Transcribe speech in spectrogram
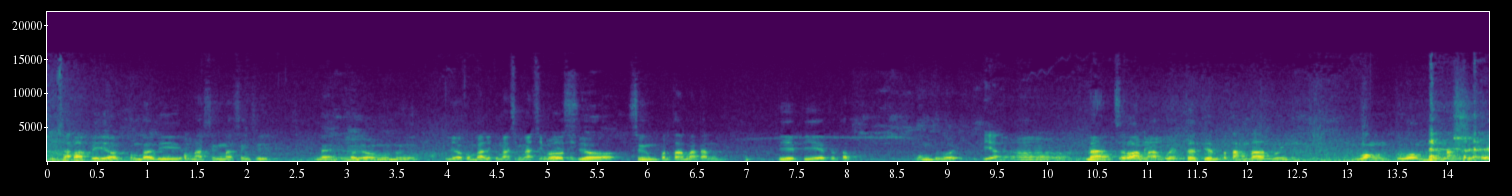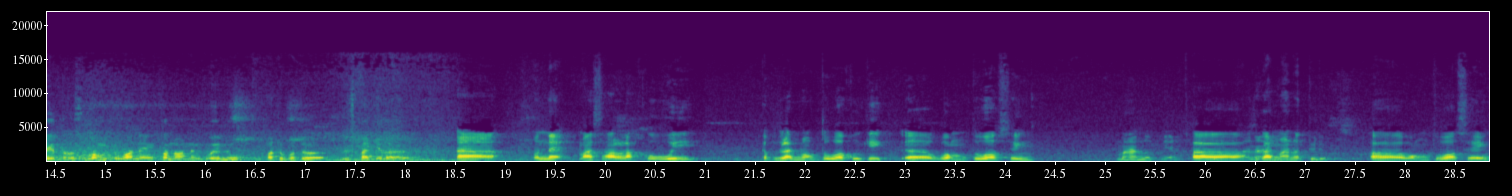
Susah. tapi ya kembali masing-masing sih. Nek Hmm. kaya ngono ya. Ya kembali ke masing-masing terus ya sing pertama kan piye-piye tetap wong tua ya? Iya. Nah selama kowe dadian petang tahun kuwi wong tuamu nang dhek terus wong tuane kono ning kowe nu padha-padha respect lah. Eh, nek masalah kuwi kebetulan wong tuaku ki eh, wong tua sing manut ya? Eh Anake. bukan manut. Duduk. eh wong tua sing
